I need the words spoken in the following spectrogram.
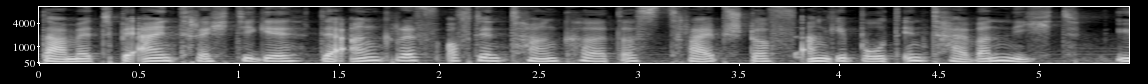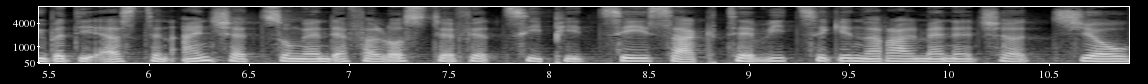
Damit beeinträchtige der Angriff auf den Tanker das Treibstoffangebot in Taiwan nicht. Über die ersten Einschätzungen der Verluste für CPC sagte Vizegeneralmanager Chiu.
